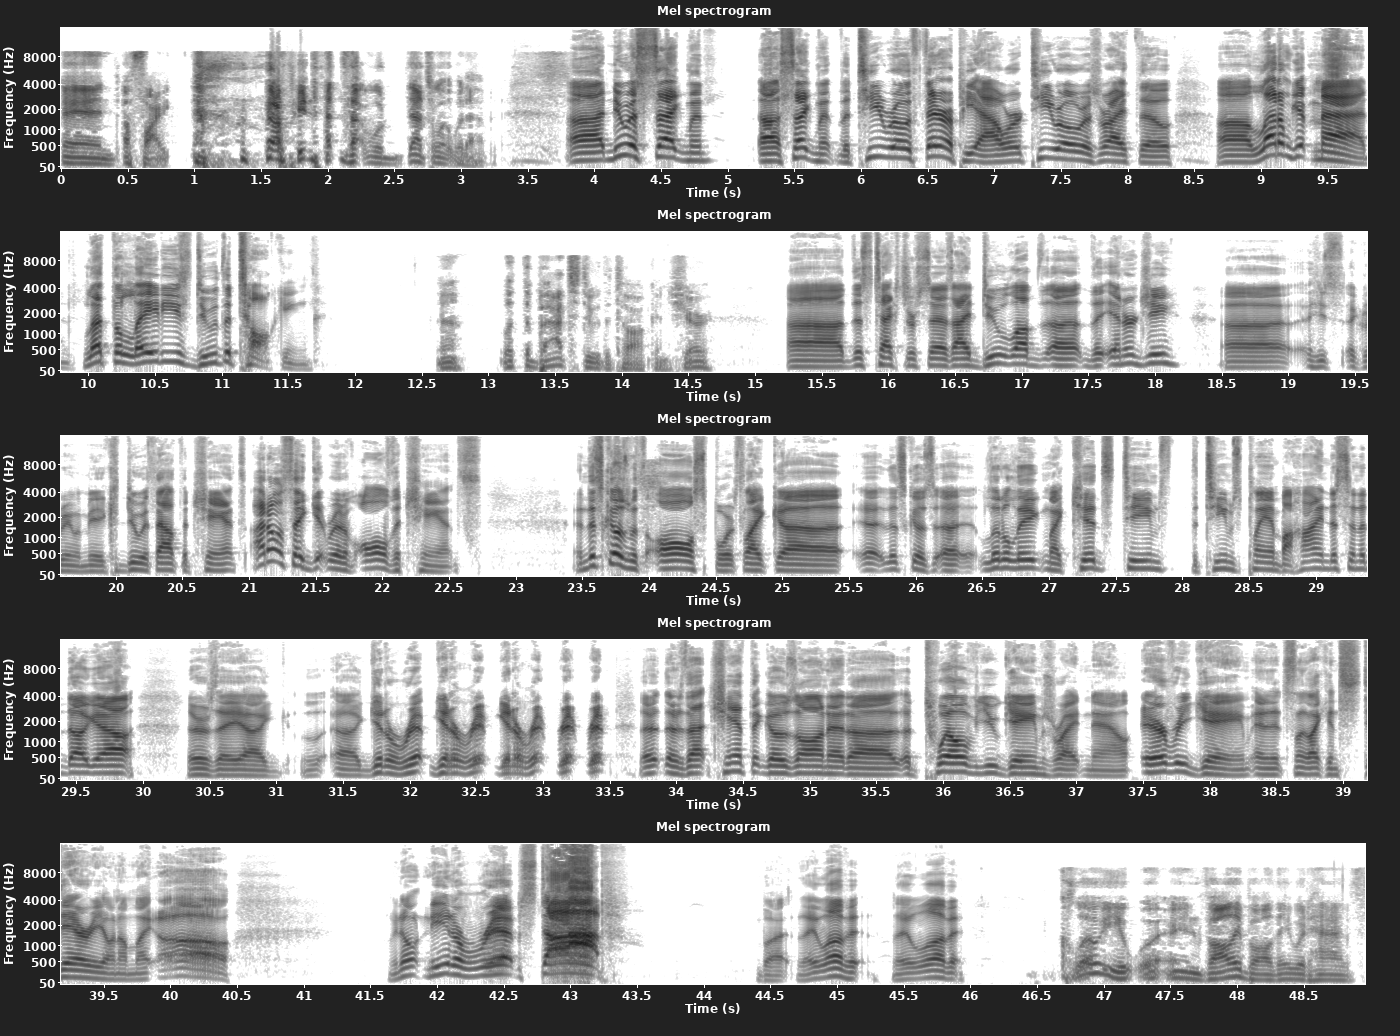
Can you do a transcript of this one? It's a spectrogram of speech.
and a fight. I mean, that, that would that's what would happen. Uh, newest segment, uh, segment, the T Row Therapy Hour. T Row is right though. Uh, let them get mad. Let the ladies do the talking. Yeah, let the bats do the talking. Sure. Uh, this texter says, "I do love the the energy." Uh, he's agreeing with me. It could do without the chance. I don't say get rid of all the chance. And this goes with all sports. Like uh, uh, this goes uh, little league. My kids' teams, the teams playing behind us in a dugout. There's a uh, uh, get a rip, get a rip, get a rip, rip, rip. There, there's that chant that goes on at uh, 12U games right now, every game, and it's like in stereo. And I'm like, oh, we don't need a rip. Stop. But they love it. They love it. Chloe, in volleyball, they would have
